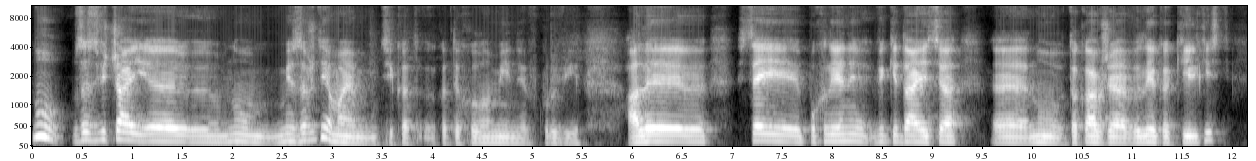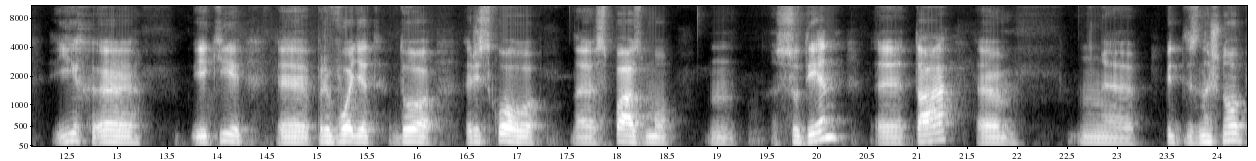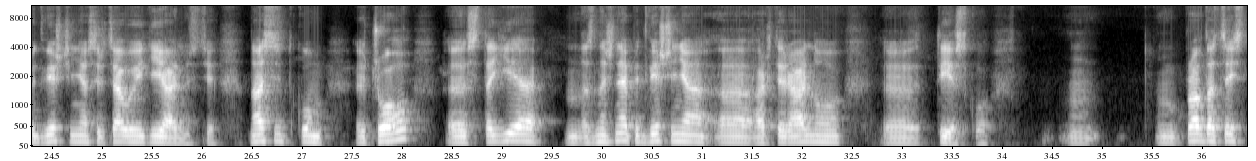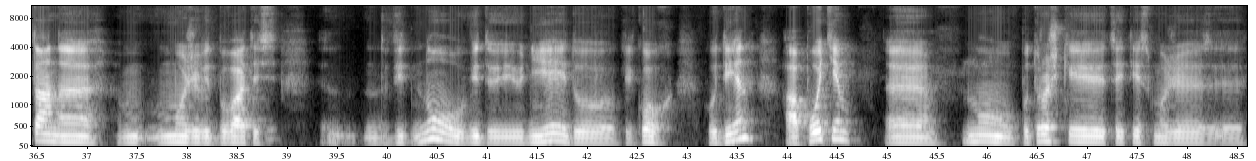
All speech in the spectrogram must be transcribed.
ну, зазвичай е, ну, ми завжди маємо ці кат- катехоламіни в крові. Але з цієї пухлини викидається ну, така вже велика кількість їх, які приводять до різкого е, спазму судин е, та е, е, значного підвищення серцевої діяльності, наслідком е, чого е, стає значне підвищення е, артеріального е, тиску. Правда, цей стан е, може відбуватись е, від, ну, від однієї до кількох годин, а потім е, ну, потрошки цей тиск може е,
